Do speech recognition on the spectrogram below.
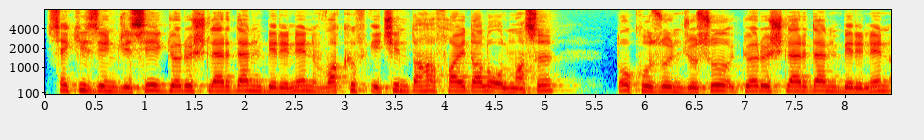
Sekizincisi görüşlerden birinin vakıf için daha faydalı olması. Dokuzuncusu görüşlerden birinin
